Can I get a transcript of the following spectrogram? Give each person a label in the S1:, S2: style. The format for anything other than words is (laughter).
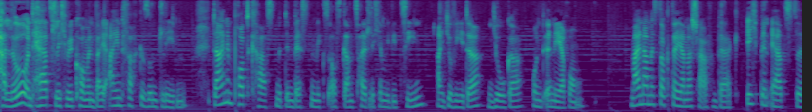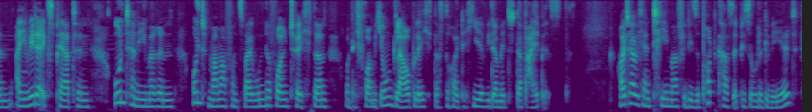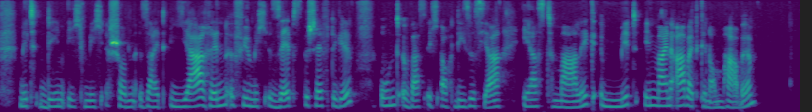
S1: Hallo und herzlich willkommen bei Einfach Gesund Leben, deinem Podcast mit dem besten Mix aus ganzheitlicher Medizin, Ayurveda, Yoga und Ernährung. Mein Name ist Dr. Jana Scharfenberg. Ich bin Ärztin, Ayurveda-Expertin, Unternehmerin und Mama von zwei wundervollen Töchtern und ich freue mich unglaublich, dass du heute hier wieder mit dabei bist. Heute habe ich ein Thema für diese Podcast-Episode gewählt, mit dem ich mich schon seit Jahren für mich selbst beschäftige und was ich auch dieses Jahr erstmalig mit in meine Arbeit genommen habe.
